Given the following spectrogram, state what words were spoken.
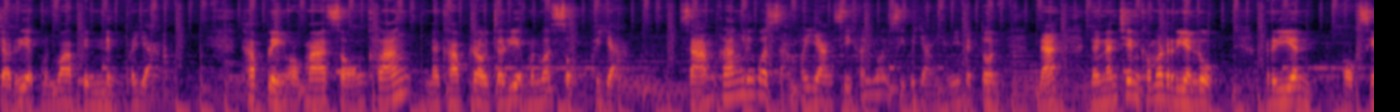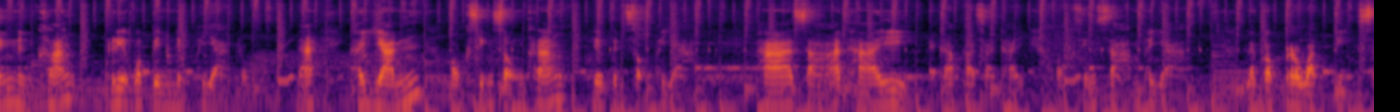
จะเรียกมันว่าเป็น 1 พยางถ้าเปล่งออกมา 2 ครั้งนะครับ เราจะเรียกมันว่า 2 พยางสามครั้งเรียกว่า 3 พยางค์สี่ครั้งเรียกว่าสี่พยางค์อย่างนี้เป็นต้นนะดังนั้นเช่นคำว่าเรียนลูกเรียนออกเสียง 1 ครั้ง เรียกว่าเป็น 1 พยางค์ลูกนะ ขยัน ออกเสียง2ครั้ง เรียกเป็น2พยางภาษาไทยนะครับ ภาษาไทยออกเสียง3พยางแล้วก็ประวัติศ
